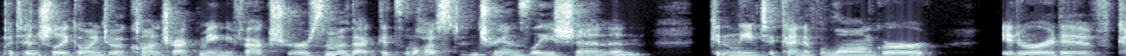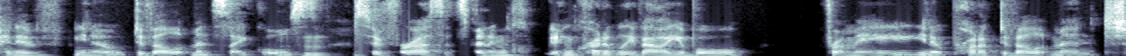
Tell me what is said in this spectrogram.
potentially going to a contract manufacturer some of that gets lost in translation and can lead to kind of longer iterative kind of you know development cycles mm-hmm. so for us it's been inc- incredibly valuable from a you know product development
